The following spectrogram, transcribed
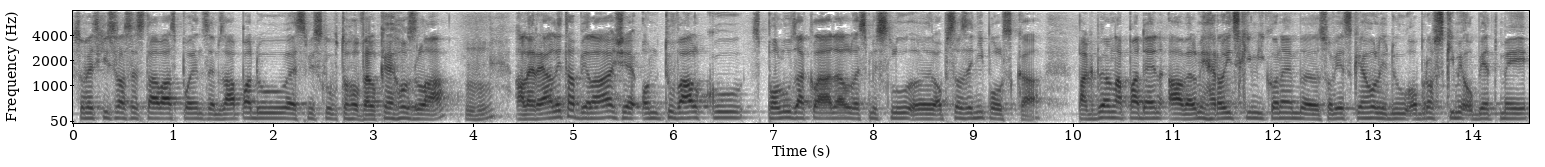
Sovětský svaz se stává spojencem západu ve smyslu toho velkého zla, uh-huh. ale realita byla, že on tu válku spolu zakládal ve smyslu e, obsazení Polska pak byl napaden a velmi heroickým výkonem eh, sovětského lidu, obrovskými obětmi,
